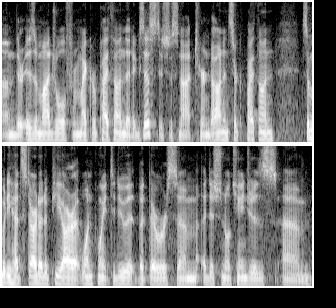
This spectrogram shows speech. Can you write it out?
Um, there is a module from MicroPython that exists. It's just not turned on in CircuitPython somebody had started a PR at one point to do it, but there were some additional changes um,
